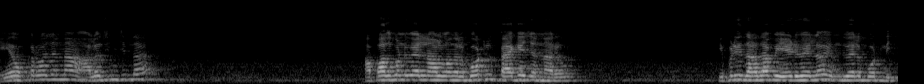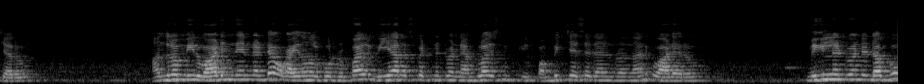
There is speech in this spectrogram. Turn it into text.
ఏ ఒక్క రోజన్నా ఆలోచించిందా? ఆ పదకొండు వేల నాలుగు వందల కోట్లు ప్యాకేజ్ అన్నారు. ఇప్పటికి దాదాపు ఏడు వేలు ఎనిమిది వేల కోట్లు ఇచ్చారు. అందులో మీరు వాడింది ఏంటంటే ఒక ఐదు వందల కోట్ల రూపాయలు వీఆర్ఎస్ పెట్టినటువంటి ఎంప్లాయీస్ని పంపించేసేటువంటి దానికి వాడారు. మిగిలినటువంటి డబ్బు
